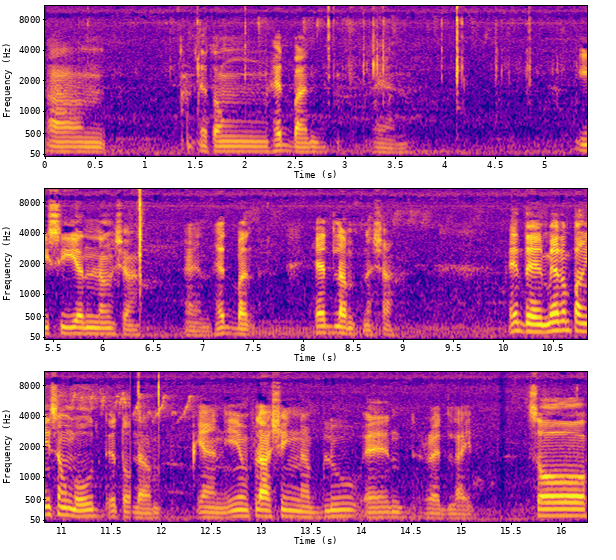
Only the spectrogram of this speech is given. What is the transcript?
um, itong headband ayan. Easy yan lang siya. Ayan headband headlamp na siya. And then meron pang isang mode ito lamp. Yan yun yung flashing na blue and red light. So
